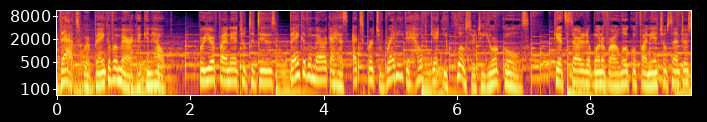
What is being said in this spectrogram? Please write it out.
That's where Bank of America can help. For your financial to-dos, Bank of America has experts ready to help get you closer to your goals. Get started at one of our local financial centers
